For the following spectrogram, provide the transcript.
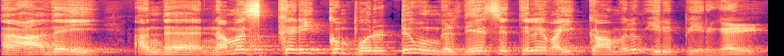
அதை அந்த நமஸ்கரிக்கும் பொருட்டு உங்கள் தேசத்திலே வைக்காமலும் இருப்பீர்கள்.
